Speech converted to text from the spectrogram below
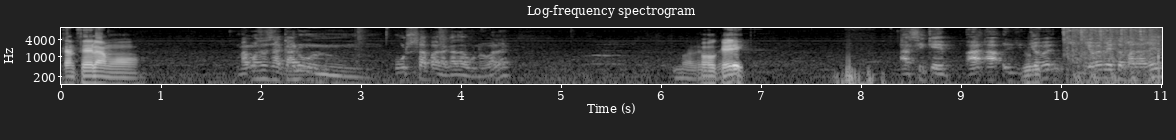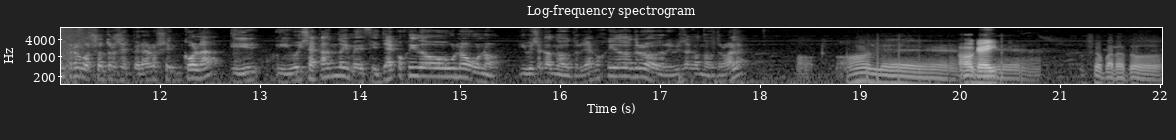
Cancelamos. Vamos a sacar un Ursa para cada uno, ¿vale? Vale. Ok. vale. Así que a- a- yo, me, yo me meto para adentro, vosotros esperaros en cola y, y voy sacando y me decís, ya he cogido uno, uno, y voy sacando otro, ya he cogido otro, otro, y voy sacando otro, ¿vale? Ole. Ok. ole. Uso para todo.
